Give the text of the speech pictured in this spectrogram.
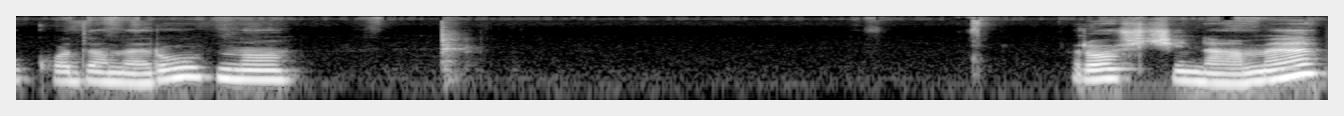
Układamy równo. Rozcinamy.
